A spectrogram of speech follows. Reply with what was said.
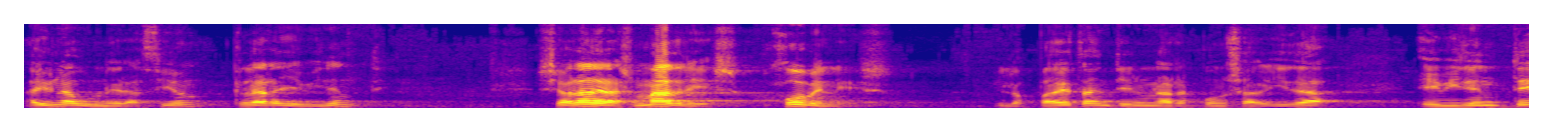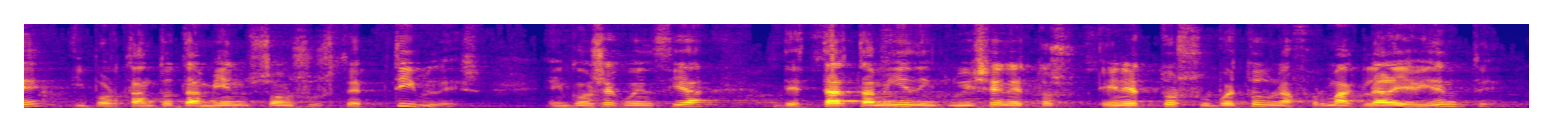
hay una vulneración clara y evidente. Se habla de las madres jóvenes y los padres también tienen una responsabilidad evidente y, por tanto, también son susceptibles, en consecuencia, de estar también de incluirse en estos supuestos de una forma clara y evidente,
